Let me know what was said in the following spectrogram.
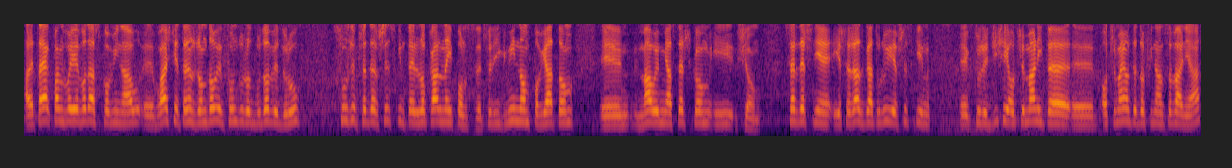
ale tak jak pan wojewoda wspominał, y, właśnie ten rządowy fundusz odbudowy dróg służy przede wszystkim tej lokalnej Polsce, czyli gminom, powiatom, małym miasteczkom i wsiom. Serdecznie jeszcze raz gratuluję wszystkim, którzy dzisiaj otrzymali te, y, otrzymają te dofinansowania,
